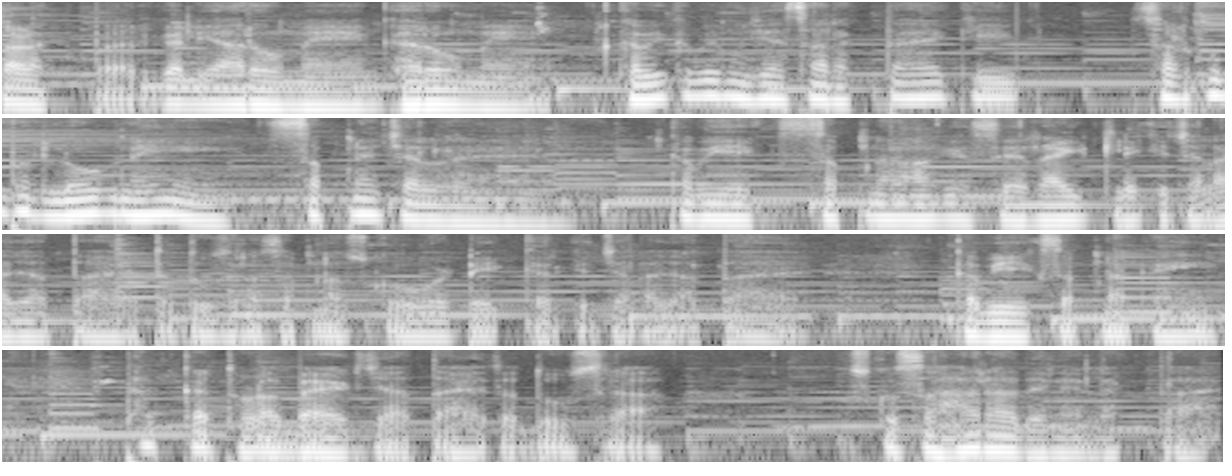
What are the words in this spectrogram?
सड़क पर, गलियारों में, घरों में। कभी कभी मुझे ऐसा लगता है कि सड़कों पर लोग नहीं, सपने चल रहे हैं। कभी एक सपना आगे से राइट लेके चला जाता है तो दूसरा सपना उसको ओवरटेक करके चला जाता है। कभी एक सपना कहीं थक कर थोड़ा बैठ जाता है तो दूसरा उसको सहारा देने लगता है।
